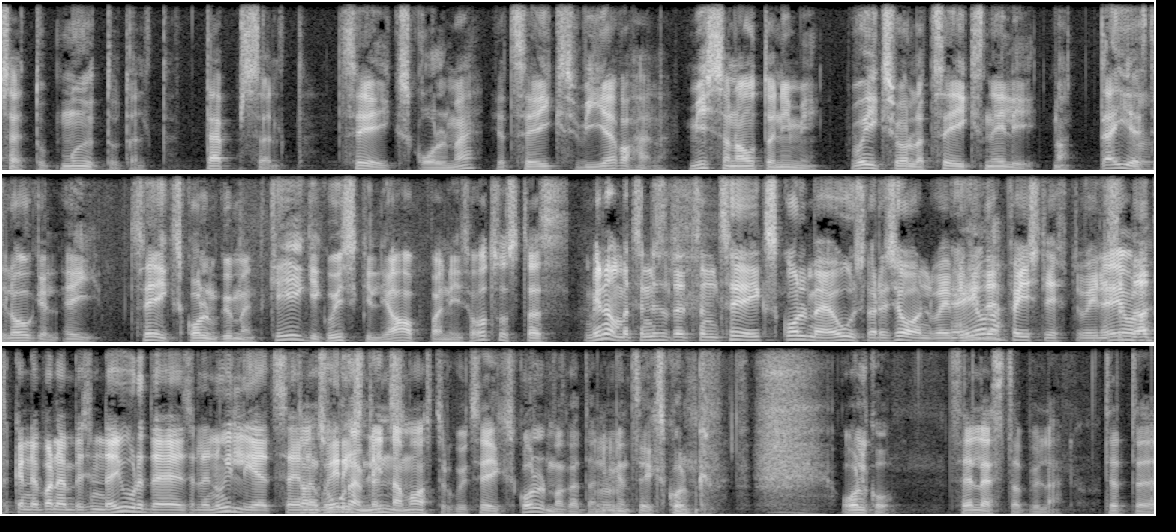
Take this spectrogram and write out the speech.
asetub mõõtudelt täpselt CX3 ja CX5 vahele. mis on auto nimi? Võiks ju olla CX4, noh täiesti mm. loogiline, ei, CX kolmkümmend, keegi kuskil Jaapanis otsustas. Mina mõtlesin lihtsalt, et see on CX3 uus versioon või mingi facelift või lihtsalt natukene paneme sinna juurde selle nulli, et see ta on nagu suurem linnamaastur kui CX3, aga ta on mm. CX kolmkümmend. olgu, sellest saab üle. teate,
